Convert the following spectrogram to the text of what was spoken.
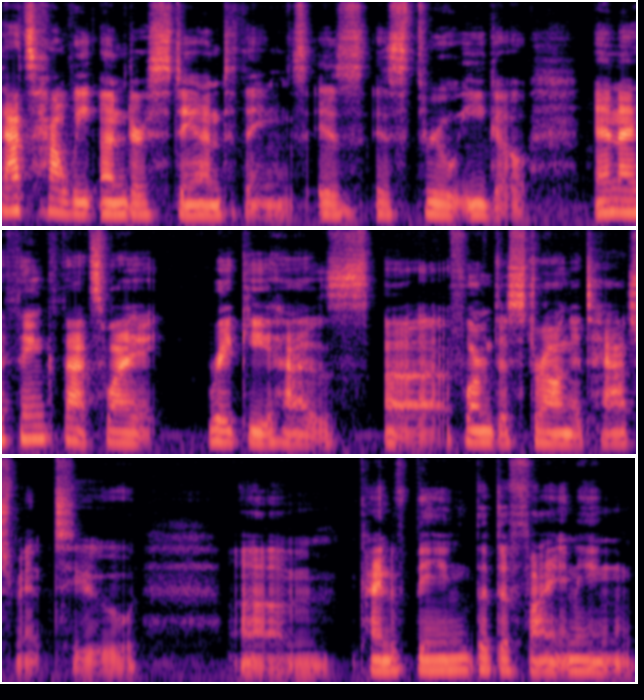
that's how we understand things is is through ego. And i think that's why reiki has uh, formed a strong attachment to um, kind of being the defining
